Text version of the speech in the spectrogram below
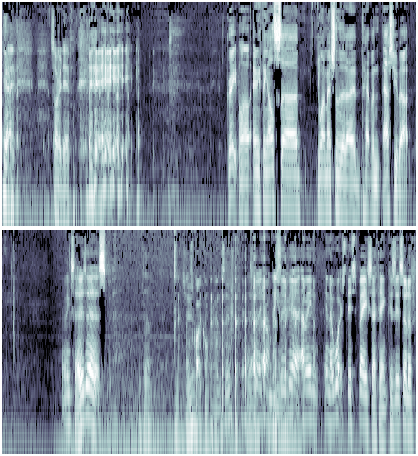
sorry, Dave. great. Well, anything else uh, you want to mention that I haven't asked you about? I think so. Is it? It's, That's quite comprehensive. it's really comprehensive. Yeah, I mean, you know, watch this space. I think because it's sort of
